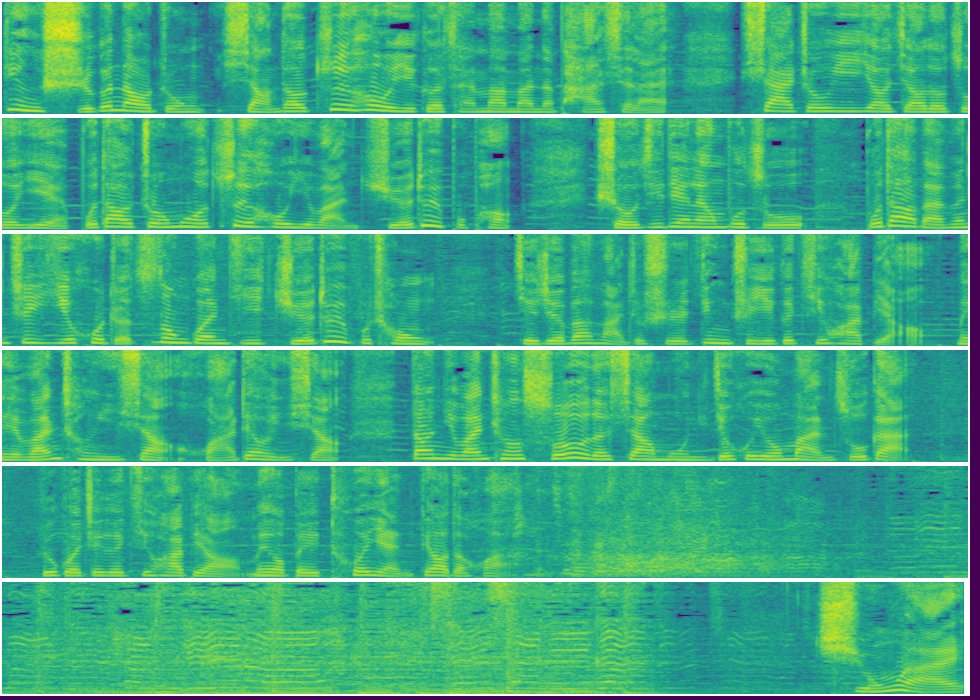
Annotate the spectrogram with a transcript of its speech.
定十个闹钟，想到最后一个才慢慢的爬起来。下周一要交的作业，不到周末最后一晚绝对不碰。手机电量不足，不到百分之一或者自动关机绝对不充。解决办法就是定制一个计划表，每完成一项划掉一项。当你完成所有的项目，你就会有满足感。如果这个计划表没有被拖延掉的话，穷癌。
